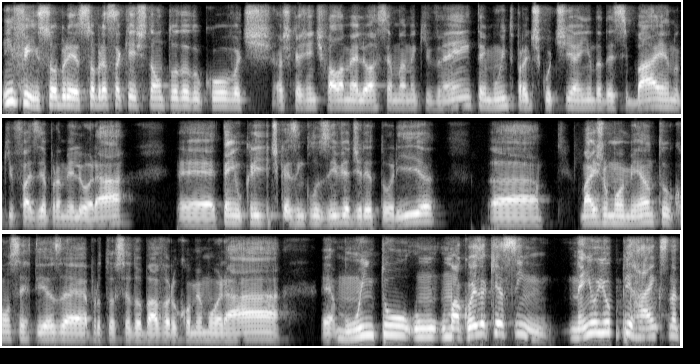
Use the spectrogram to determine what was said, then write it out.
Enfim, sobre, sobre essa questão toda do Kovac, acho que a gente fala melhor semana que vem. Tem muito para discutir ainda desse Bayern, o que fazer para melhorar. É, tenho críticas, inclusive, à diretoria. Uh, mas no momento, com certeza, é para o torcedor bávaro comemorar é, muito um, uma coisa que, assim, nem o Yuppie Hanks na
